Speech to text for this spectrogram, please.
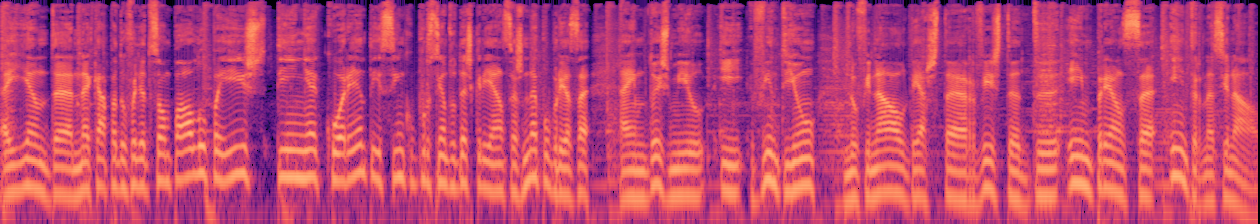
Ainda na capa do Folha de São Paulo, o país tinha 45% das crianças na pobreza em 2021, no final desta revista de imprensa internacional.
